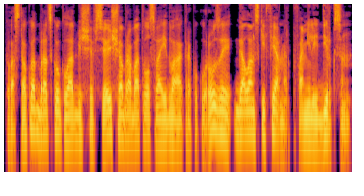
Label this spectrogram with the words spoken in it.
К востоку от братского кладбища все еще обрабатывал свои два акра кукурузы голландский фермер по фамилии Дирксон,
